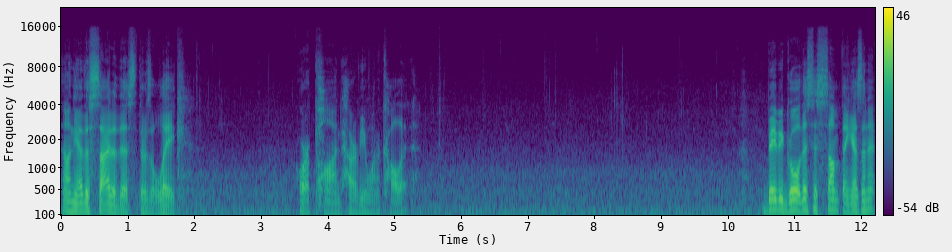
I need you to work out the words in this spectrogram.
Now on the other side of this, there's a lake or a pond, however you want to call it. Baby Gold, this is something, isn't it?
